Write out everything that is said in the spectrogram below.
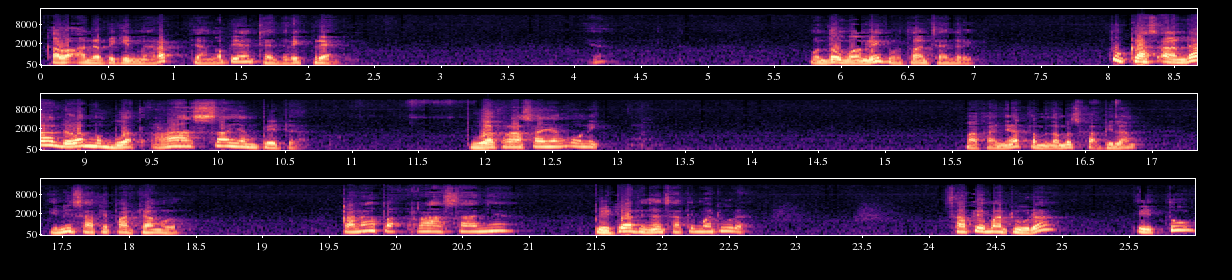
Kalau Anda bikin merek, dianggapnya generic brand. Untuk memenuhi kebutuhan generik. Tugas Anda adalah membuat rasa yang beda. Buat rasa yang unik. Makanya teman-teman suka bilang, ini sate padang loh. Karena apa? Rasanya beda dengan sate Madura. Sate Madura itu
